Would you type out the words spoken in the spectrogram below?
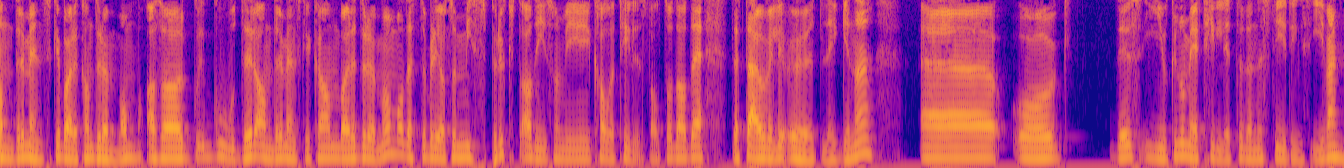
andre mennesker bare kan drømme om. Altså Goder andre mennesker kan bare drømme om, og dette blir også misbrukt av de som vi kaller tillitsvalgte. det, Dette er jo veldig ødeleggende, og det gir jo ikke noe mer tillit til denne styringsiveren.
